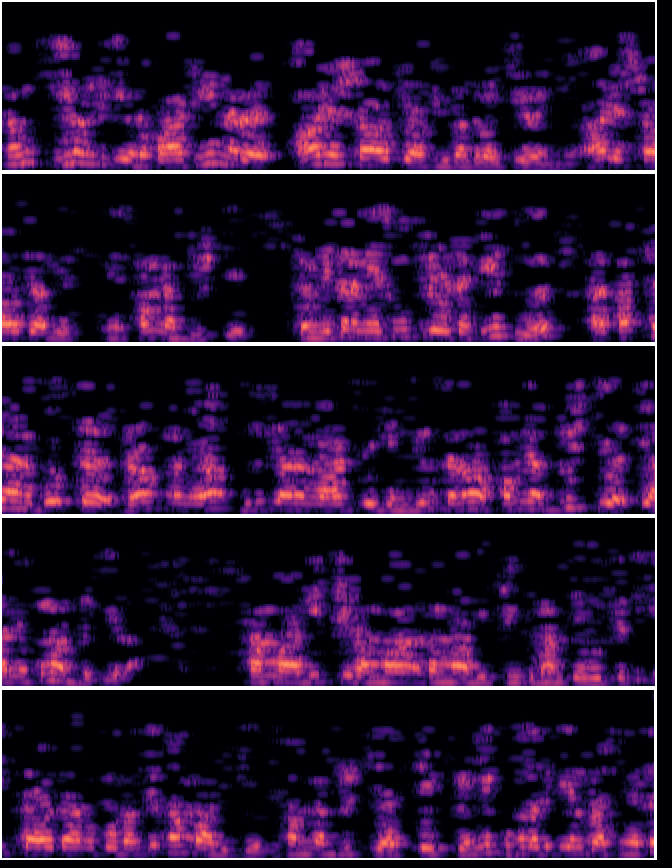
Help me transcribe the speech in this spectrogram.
නමුත් ඊළඟට කියන පාඨයෙන් අර ආර්ය ශ්‍රාවකයා පිළිබඳවයි කියවෙන්නේ ආර්ය ශ්‍රාවකයාගේ මේ සම්‍යක් දෘෂ්ටිය දැන් මෙතන මේ සූත්‍රයට හේතුව අර සත්‍යාන ගෝත්‍ර බ්‍රාහ්මණයා බුදු පියාණන් වහන්සේගෙන් විමසනවා සම්‍යක් දෘෂ්ටිය කියන්නේ කුමක්ද කියලා සම්මා දිට්ඨි සම්මා සම්මා දිට්ඨි උපන්තේ උච්චති චිත්තාවතාන උපන්තේ සම්මා දිට්ඨිය. සම්මා දෘෂ්ටියත් එක්ක වෙන්නේ කොහොමද කියන ප්‍රශ්නයට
